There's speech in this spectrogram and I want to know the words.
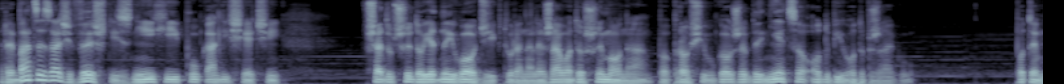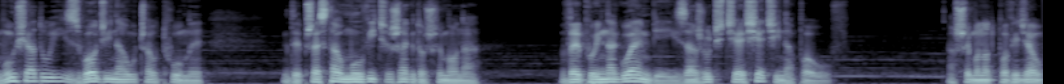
Rybacy zaś wyszli z nich i płukali sieci. Wszedłszy do jednej łodzi, która należała do Szymona, poprosił go, żeby nieco odbił od brzegu. Potem usiadł i z łodzi nauczał tłumy. Gdy przestał mówić, rzekł do Szymona: Wypłyń na głębiej i zarzućcie sieci na połów. A Szymon odpowiedział:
